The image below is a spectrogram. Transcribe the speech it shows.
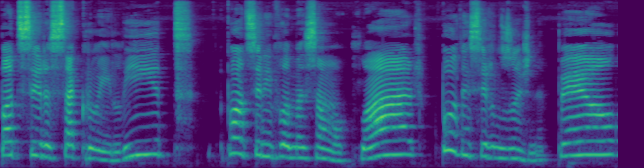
pode ser a sacroelite, pode ser inflamação ocular, podem ser lesões na pele,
